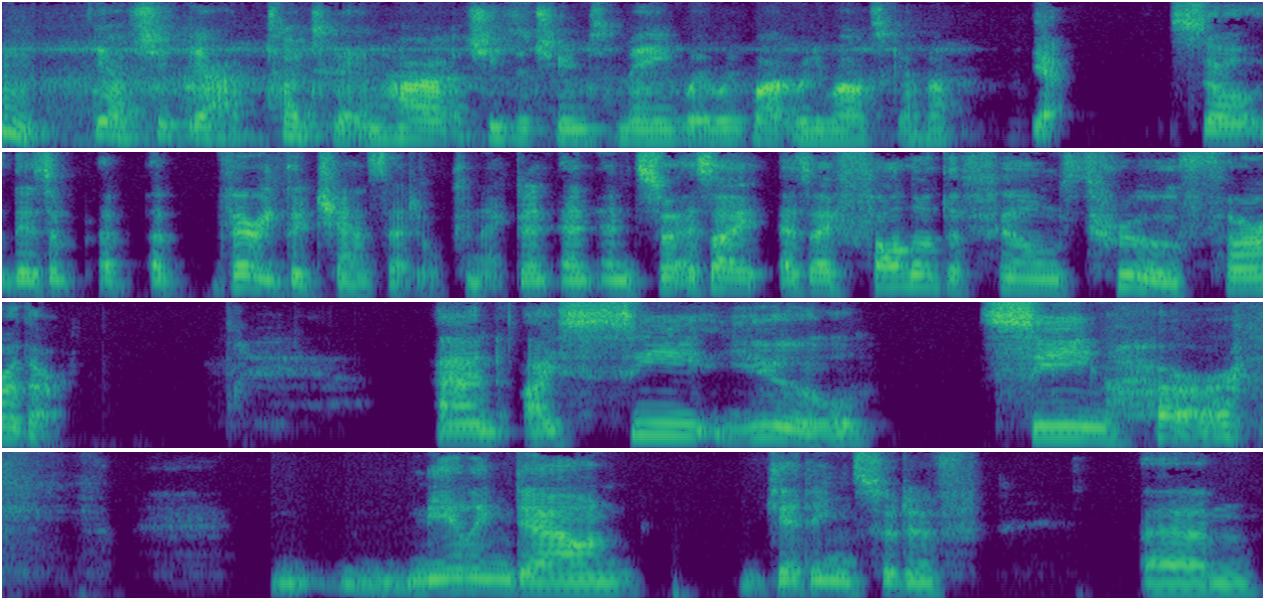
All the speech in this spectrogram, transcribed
Hmm. Yeah, she, yeah, totally. And her, she's attuned to me. We, we work really well together. So there's a, a, a, very good chance that it'll connect. And, and and so as I as I follow the film through further, and I see you seeing her kneeling down, getting sort of, um,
